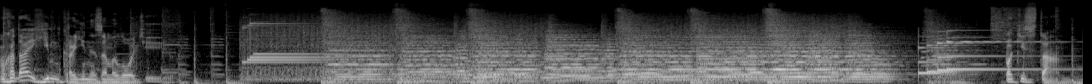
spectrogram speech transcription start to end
Вгадай гімн країни за мелодією. Пакистан.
